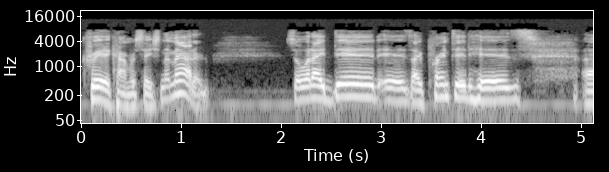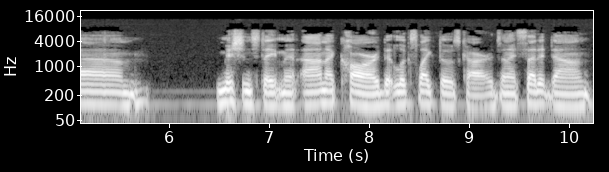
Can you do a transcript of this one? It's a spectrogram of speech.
create a conversation that mattered. So what I did is I printed his um, mission statement on a card that looks like those cards, and I set it down.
